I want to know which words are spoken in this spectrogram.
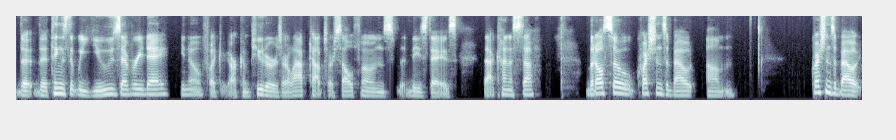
the the things that we use every day. You know, like our computers, our laptops, our cell phones these days, that kind of stuff. But also questions about um, questions about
